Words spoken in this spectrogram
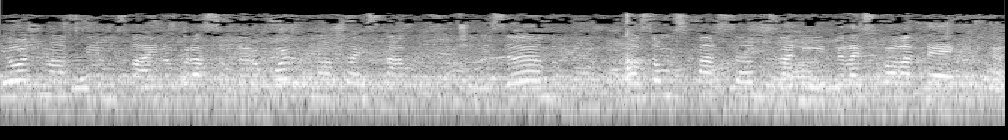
E hoje nós vimos lá a inauguração do aeroporto, que nós já estávamos utilizando, nós vamos passamos ali pela escola técnica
